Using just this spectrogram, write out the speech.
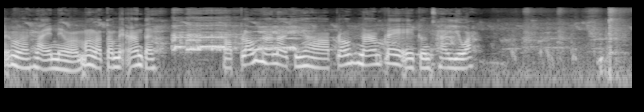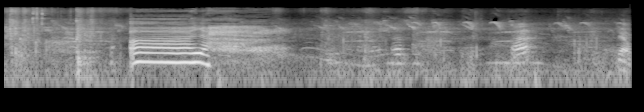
bé một lại nè mà mang là tao mẹ ăn tờ học lâu nó nói chị học lâu nam đây tuần xài gì quá? Ơi à Chào.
